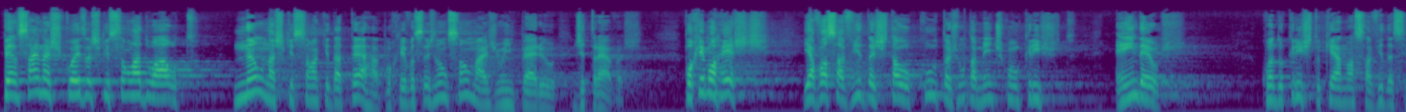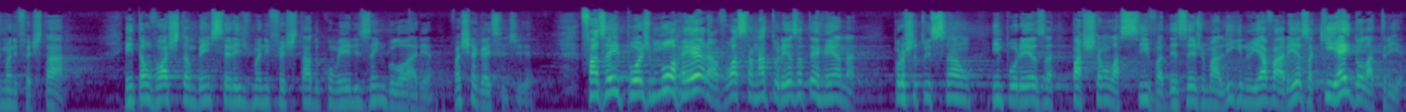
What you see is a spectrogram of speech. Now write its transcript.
Pensai nas coisas que são lá do alto, não nas que são aqui da terra, porque vocês não são mais de um império de trevas. Porque morreste e a vossa vida está oculta juntamente com o Cristo, em Deus. Quando Cristo quer a nossa vida se manifestar, então vós também sereis manifestado com eles em glória. Vai chegar esse dia. Fazei, pois, morrer a vossa natureza terrena prostituição, impureza, paixão lasciva, desejo maligno e avareza, que é idolatria.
